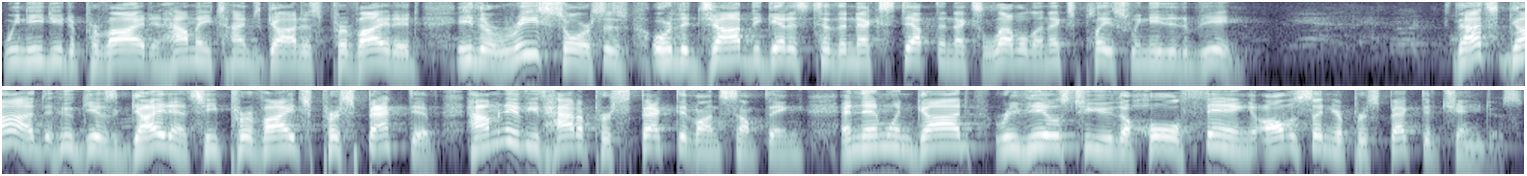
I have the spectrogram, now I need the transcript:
we need you to provide. And how many times God has provided either resources or the job to get us to the next step, the next level, the next place we needed to be? That's God who gives guidance. He provides perspective. How many of you have had a perspective on something, and then when God reveals to you the whole thing, all of a sudden your perspective changes?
